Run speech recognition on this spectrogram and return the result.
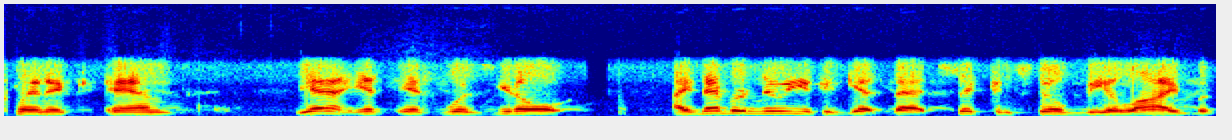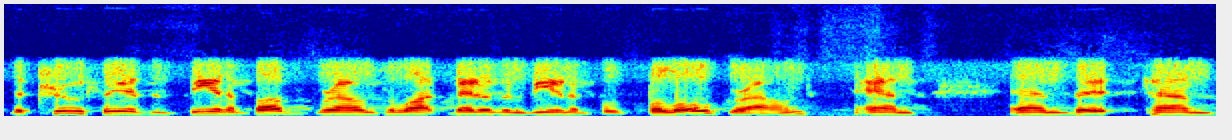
clinic, and yeah, it it was you know I never knew you could get that sick and still be alive. But the truth is, is being above ground's a lot better than being a b- below ground, and and that um,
